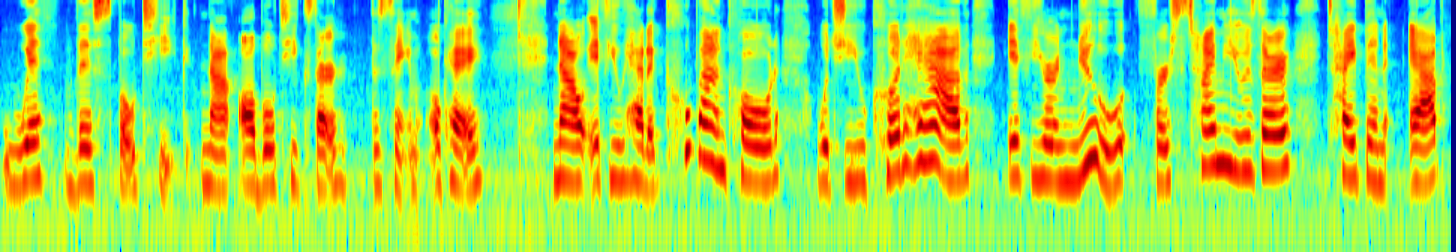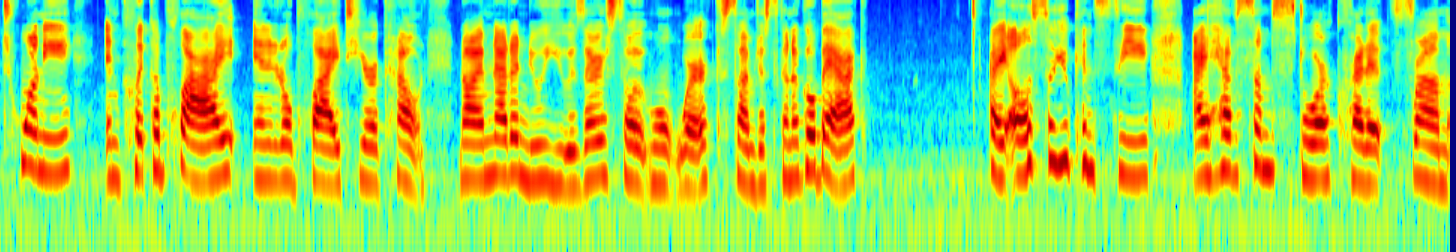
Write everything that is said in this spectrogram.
with this boutique. Not all boutiques are the same, okay? Now, if you had a coupon code, which you could have if you're new, first time user, type in app20 and click apply and it'll apply to your account. Now, I'm not a new user, so it won't work. So I'm just to go back. I also, you can see I have some store credit from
